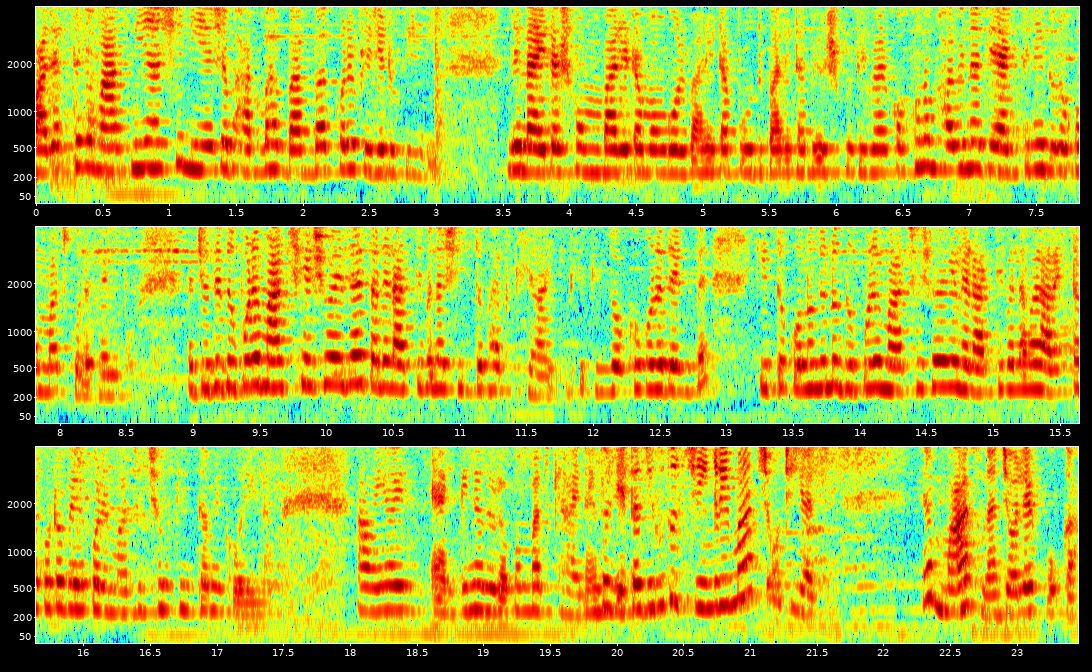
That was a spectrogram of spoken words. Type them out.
বাজার থেকে মাছ নিয়ে আসি, নিয়ে এসে ভাগ ভাগ ভাগ ভাগ করে ফ্রিজে ঢুকিয়ে দিই। যে না, এটা সোমবার, এটা মঙ্গলবার, এটা বুধবার, এটা বৃহস্পতিবার, কখনো ভাবি না যে একদিনে দু রকম মাছ করে ফেলব। যদি দুপুরে মাছ শেষ হয়ে যায়, তাহলে রাত্রিবেলা সিদ্ধ ভাত খাই। লক্ষ্য করে দেখবে, কিন্তু কোনোদিনও দুপুরে মাছ শেষ হয়ে গেলে রাত্রিবেলা আবার আরেকটা কোটো বের করে মাছের ঝোল কিন্তু আমি করি না। আমি ওই একদিনে দু রকম মাছ খাই না। কিন্তু যেটা যেহেতু চিংড়ি মাছ, ও ঠিক আছে। এটা মাছ না, জলের পোকা।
